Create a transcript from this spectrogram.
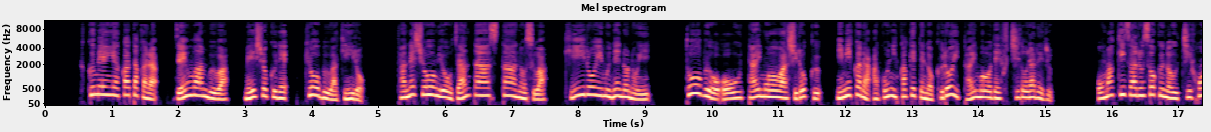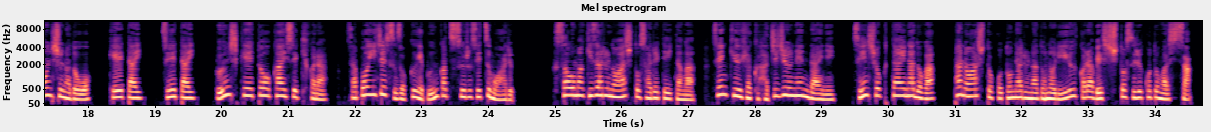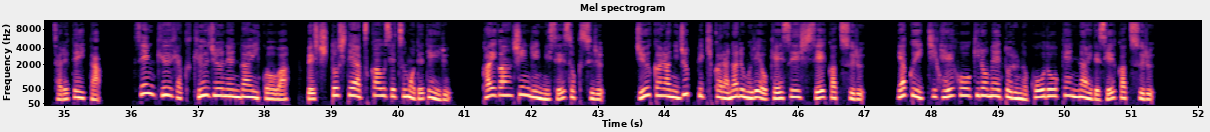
覆面や肩から前腕部は明色で、胸部は黄色。種小名ザンタースターノスは黄色い胸ののい。頭部を覆う体毛は白く、耳から顎にかけての黒い体毛で縁取られる。オマキザル属のうち本種などを、形態、生態、分子系統解析からサポイジェス属へ分割する説もある。フサオマキザルの亜種とされていたが、1980年代に染色体などが他の亜種と異なるなどの理由から別種とすることが示唆されていた。1990年代以降は別種として扱う説も出ている。海岸森林に生息する。10から20匹からなる群れを形成し生活する。約1平方キロメートルの行動圏内で生活する。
